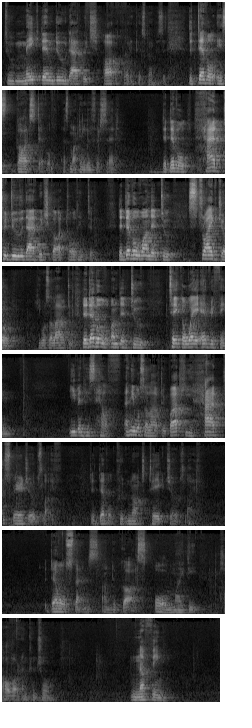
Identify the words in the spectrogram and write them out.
to make them do that which are according to his purposes. The devil is God's devil, as Martin Luther said. The devil had to do that which God told him to. The devil wanted to strike Job. He was allowed to. The devil wanted to take away everything, even his health, and he was allowed to. But he had to spare Job's life. The devil could not take Job's life. The devil stands under God's almighty power and control. Nothing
